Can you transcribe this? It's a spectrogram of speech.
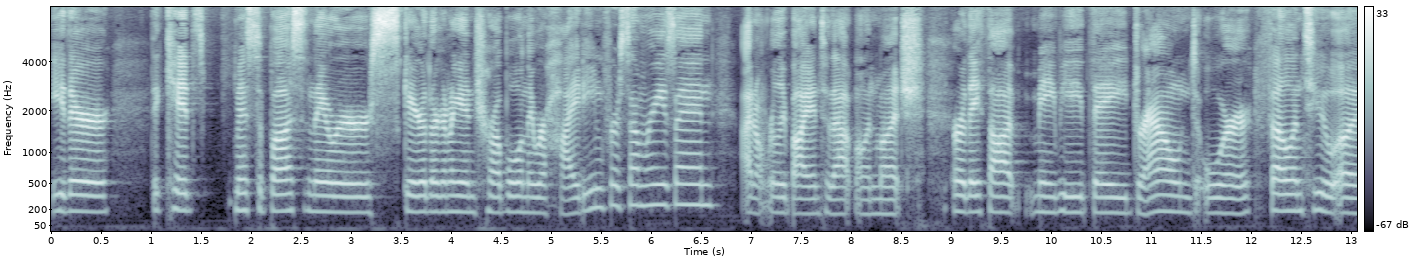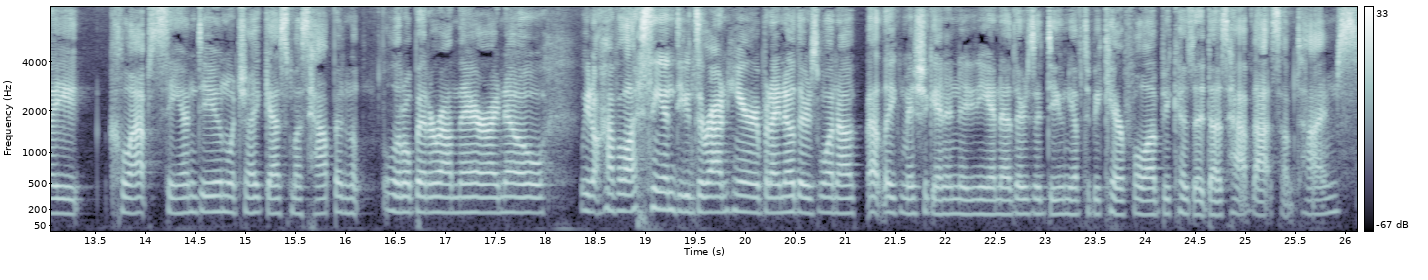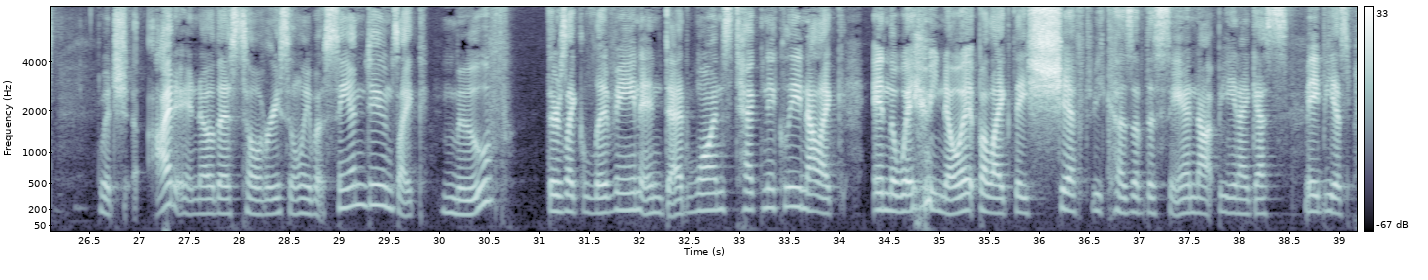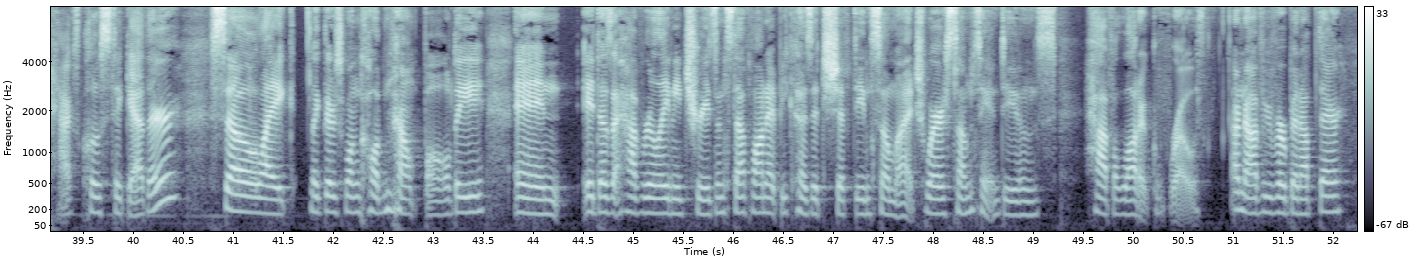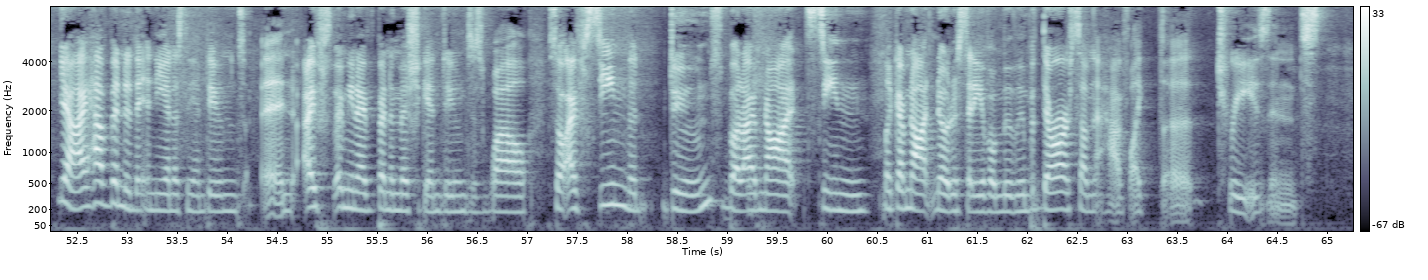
Either the kids missed a bus and they were scared they're going to get in trouble and they were hiding for some reason. I don't really buy into that one much. Or they thought maybe they drowned or fell into a collapsed sand dune, which I guess must happen a little bit around there. I know we don't have a lot of sand dunes around here, but I know there's one up at Lake Michigan in Indiana. There's a dune you have to be careful of because it does have that sometimes. Which I didn't know this till recently, but sand dunes like move there's like living and dead ones technically not like in the way we know it but like they shift because of the sand not being i guess maybe as packed close together. So like like there's one called mount baldy and it doesn't have really any trees and stuff on it because it's shifting so much where some sand dunes have a lot of growth I don't know. Have you ever been up there? Yeah, I have been to the Indiana sand dunes, and I've, I mean, I've been to Michigan dunes as well. So I've seen the dunes, but I've not seen, like, I've not noticed any of them moving. But there are some that have like the trees and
